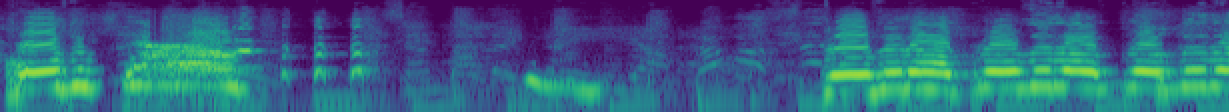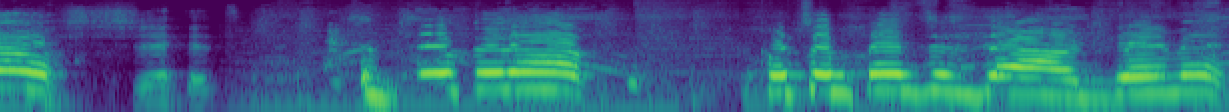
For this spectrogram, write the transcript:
Hold it down! build it up, build it up, build it Oh up! shit! Build it up! Put some fences down, damn it!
